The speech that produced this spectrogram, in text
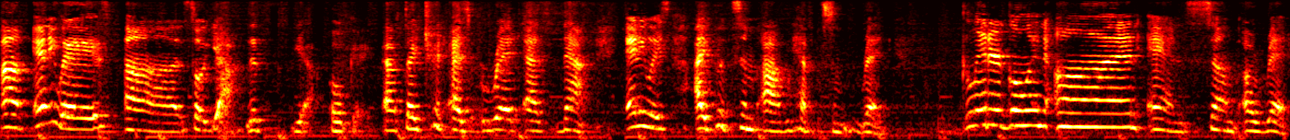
um, anyways, uh, so yeah, that's yeah, okay. After I turn as red as that. Anyways, I put some. Uh, we have some red glitter going on and some uh, red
